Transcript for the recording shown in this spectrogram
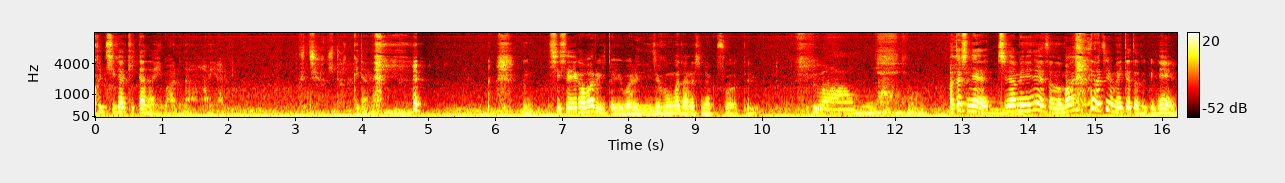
口が汚いもあるな。はいはい。口が汚い。汚い、うん、姿勢が悪いという割に自分はだらしなく座ってる。うわーもう。私ねうん。ちなみにねその前のチーム行ってた時に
